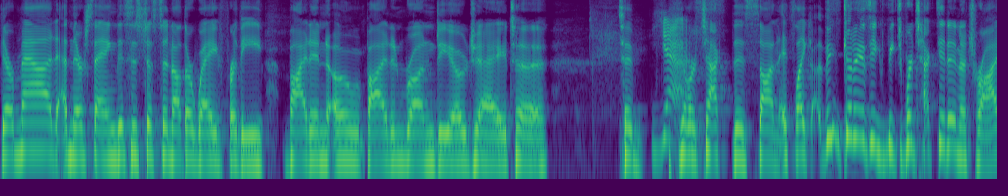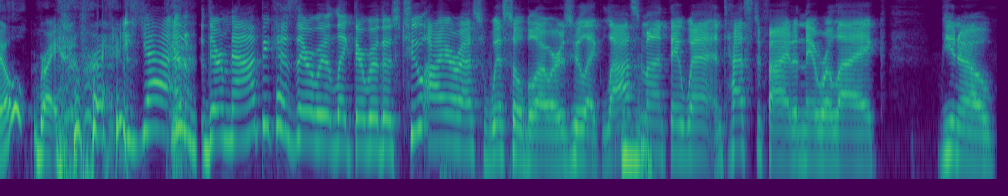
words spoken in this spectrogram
they're mad and they're saying this is just another way for the Biden own Biden run DOJ to to Yes. protect this son. It's like is good as he be protected in a trial? Right, right. Yeah, they're mad because there were like there were those two IRS whistleblowers who like last Mhm. month they went and testified and they were like, you know,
